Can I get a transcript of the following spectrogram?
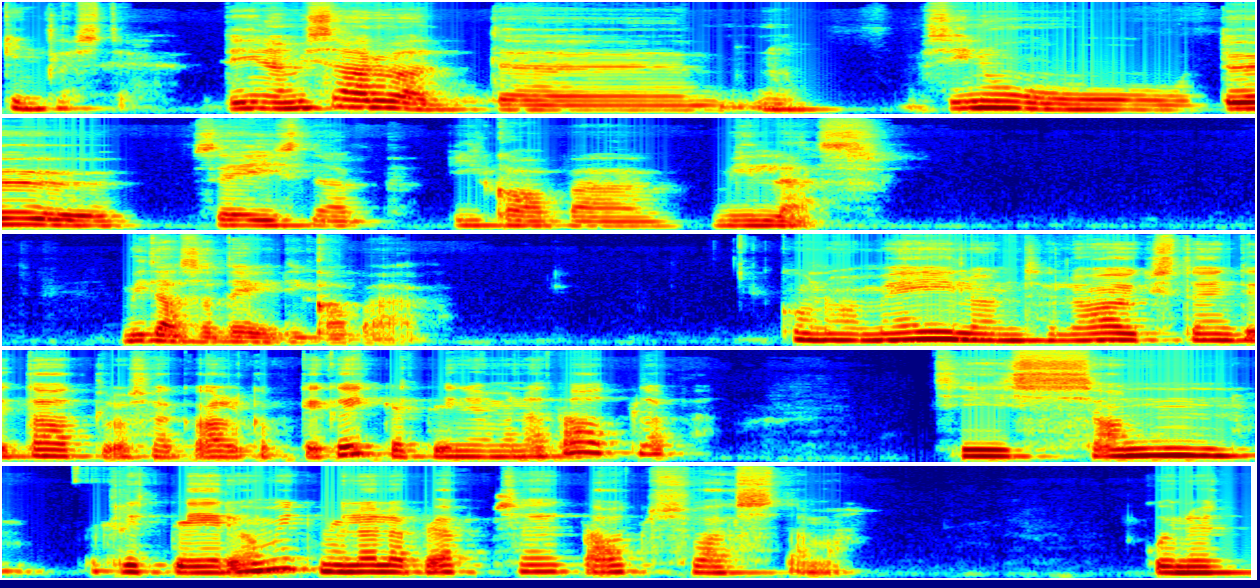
kindlasti. Tiina, mis sa arvad, äh, noh, sinu töö seisneb iga päev milles? mida sa teed iga päev? kuna meil on selle A1 tõendi taotlusega algabki kõik, et inimene taotleb, siis on kriteeriumid, millele peab see taotlus vastama. kui nüüd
